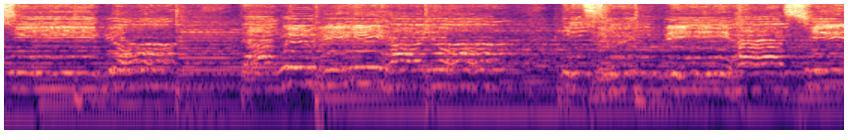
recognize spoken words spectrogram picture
덮으시며 땅을 위하여 비 준비하시니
